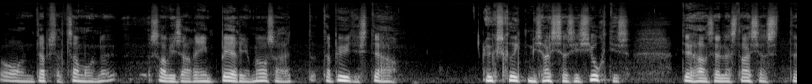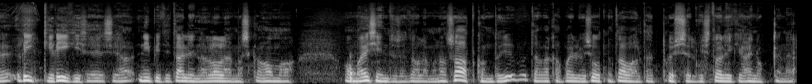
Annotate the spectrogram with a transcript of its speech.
on täpselt samune Savisaare impeeriumi osa, et ta püüdis teha ükskõik, mis asja siis juhtis, teha sellest asjast riiki riigi sees ja niipidi Tallinnal olemas ka oma, oma esindused olema, no saatkonda ta väga palju ei suutnud avaldada, et Brüssel vist oligi ainukene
